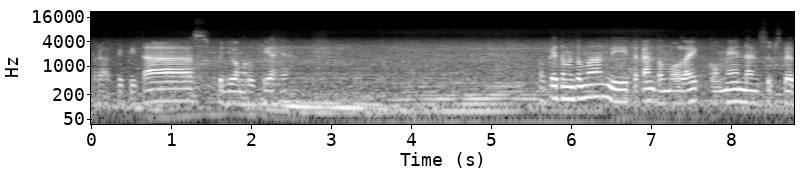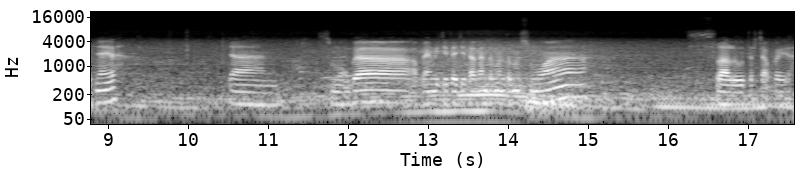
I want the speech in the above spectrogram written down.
beraktivitas pejuang rupiah ya. Oke teman-teman ditekan tombol like komen dan subscribe nya ya. Dan semoga apa yang dicita-citakan teman-teman semua selalu tercapai ya.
